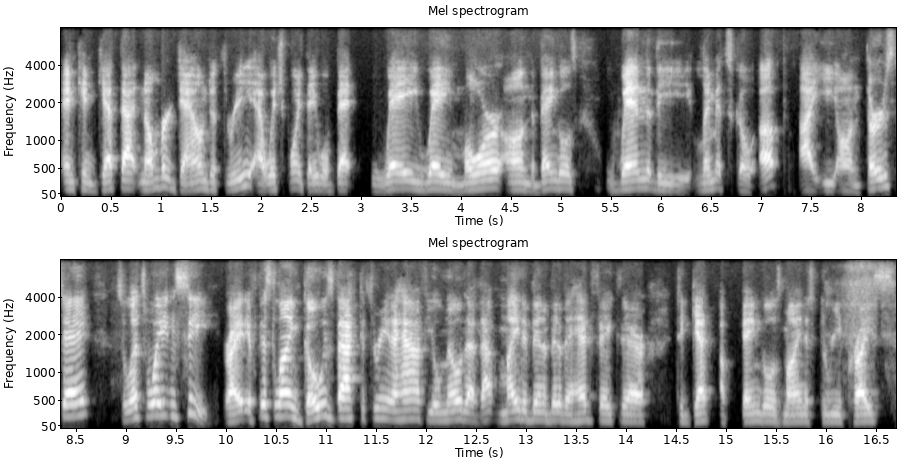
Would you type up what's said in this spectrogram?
and can get that number down to three, at which point they will bet way, way more on the Bengals when the limits go up, i.e., on Thursday. So let's wait and see, right? If this line goes back to three and a half, you'll know that that might have been a bit of a head fake there to get a Bengals minus three price.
